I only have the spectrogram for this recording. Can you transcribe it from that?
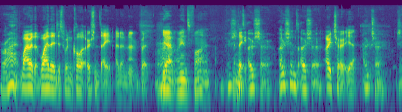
Right. Why would it, why they just wouldn't call it Ocean's Eight? I don't know, but right. Yeah, I mean it's fine. Ocean's They- Osho. Ocean's Osho. Ocho, yeah, Ocho. Jeez,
